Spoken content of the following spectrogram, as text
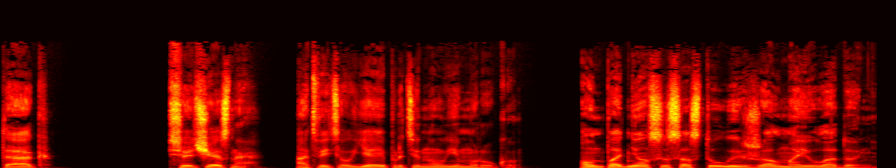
так?» «Все честно», — ответил я и протянул ему руку. Он поднялся со стула и сжал мою ладонь.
